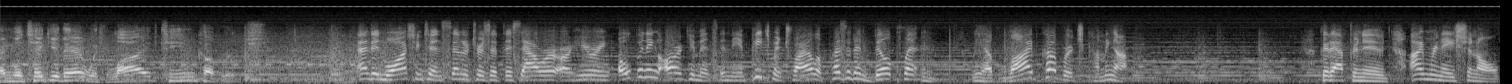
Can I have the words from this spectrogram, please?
and we'll take you there with live team coverage. And in Washington, senators at this hour are hearing opening arguments in the impeachment trial of President Bill Clinton. We have live coverage coming up. Good afternoon. I'm Renee Chenault.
